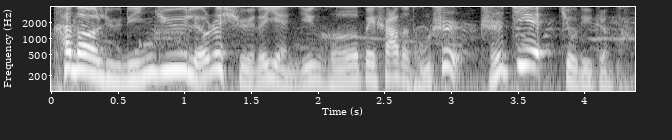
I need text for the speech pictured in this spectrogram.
看到女邻居流着血的眼睛和被杀的同事，直接就地正法。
